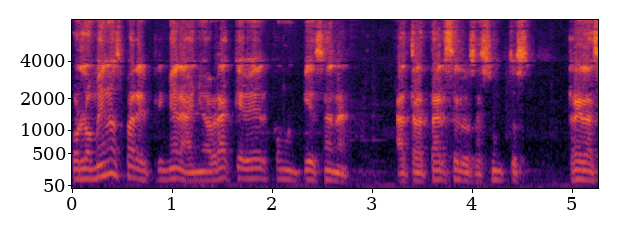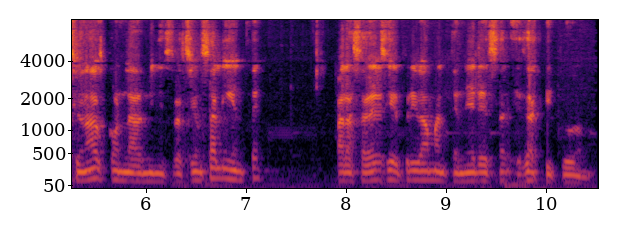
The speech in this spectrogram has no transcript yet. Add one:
por lo menos para el primer año. Habrá que ver cómo empiezan a, a tratarse los asuntos relacionados con la administración saliente para saber si el PRI va a mantener esa, esa actitud o no.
